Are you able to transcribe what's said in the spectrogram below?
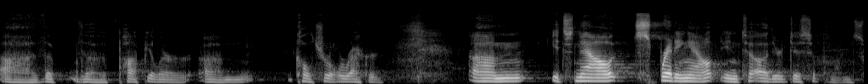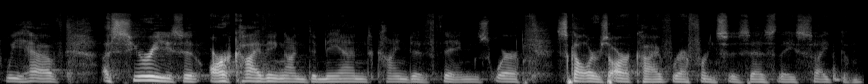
uh, the, the popular um, cultural record. Um, it's now spreading out into other disciplines. We have a series of archiving on demand kind of things where scholars archive references as they cite them.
